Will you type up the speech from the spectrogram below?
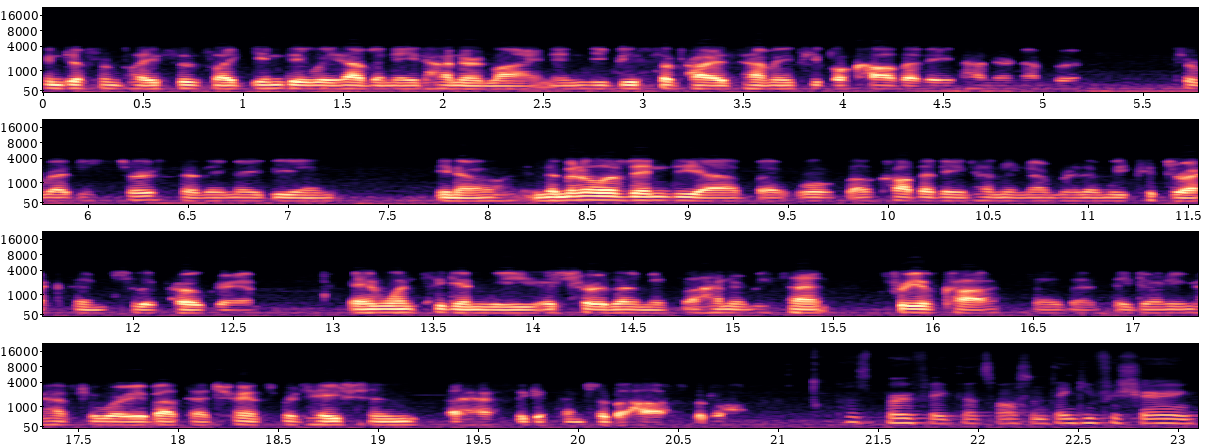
in different places like India, we have an 800 line, and you'd be surprised how many people call that 800 number to register. So they may be in you know, in the middle of India, but we'll, they'll call that 800 number, then we could direct them to the program. And once again, we assure them it's 100% free of cost so that they don't even have to worry about that transportation that has to get them to the hospital. That's perfect. That's awesome. Thank you for sharing.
